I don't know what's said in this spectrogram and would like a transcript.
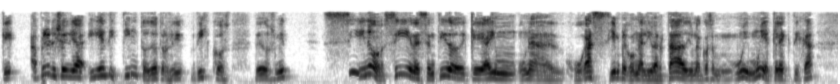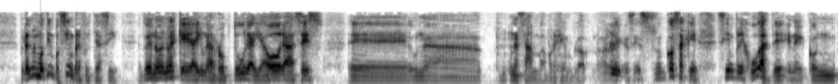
que a priori yo diría, y es distinto de otros discos de 2000 Sí, no, sí, en el sentido de que hay una. jugás siempre con una libertad y una cosa muy, muy ecléctica, pero al mismo tiempo siempre fuiste así. Entonces no, no es que hay una ruptura y ahora haces eh, una una samba, por ejemplo. son cosas que siempre jugaste en con,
